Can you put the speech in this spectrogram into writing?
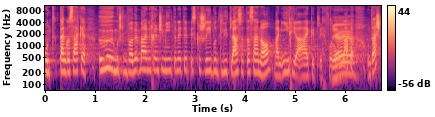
und dann sagen, oh, musst du Fall nicht meinen, könntest im Internet etwas schreiben und die Leute lesen das auch noch, wenn ich ja eigentlich von dem Ja, lebe. ja. Und weißt,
